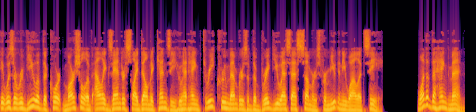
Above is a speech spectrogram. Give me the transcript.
It was a review of the court-martial of Alexander Slidell Mackenzie who had hanged three crew members of the brig USS Somers for mutiny while at sea. One of the hanged men,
